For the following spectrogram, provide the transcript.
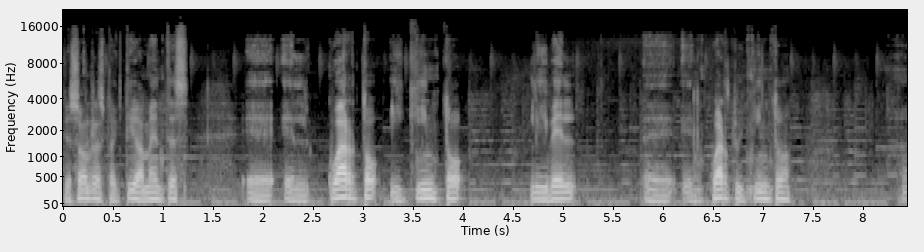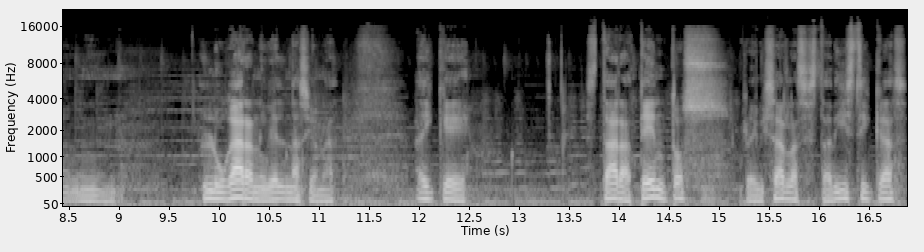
que son respectivamente eh, el cuarto y quinto nivel, eh, el cuarto y quinto mm, lugar a nivel nacional. Hay que estar atentos, revisar las estadísticas,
